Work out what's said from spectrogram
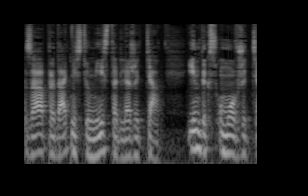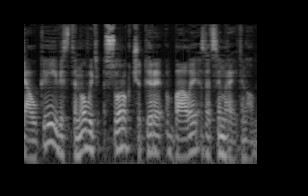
за придатністю міста для життя. Індекс умов життя у Києві становить 44 бали за цим рейтингом.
